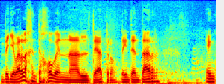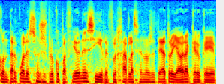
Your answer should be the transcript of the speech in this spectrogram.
de llevar a la gente joven al teatro, de intentar encontrar cuáles son sus preocupaciones y reflejarlas en los de teatro y ahora creo que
